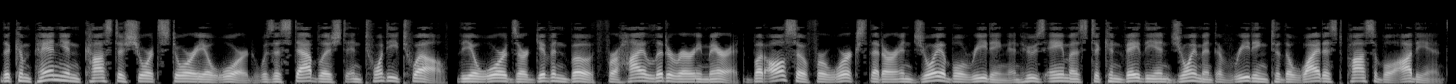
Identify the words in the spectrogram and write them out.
The Companion Costa Short Story Award was established in 2012. The awards are given both for high literary merit but also for works that are enjoyable reading and whose aim is to convey the enjoyment of reading to the widest possible audience.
